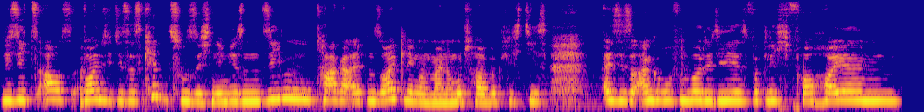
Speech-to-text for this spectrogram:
wie sieht's aus? Wollen Sie dieses Kind zu sich nehmen, diesen sieben Tage alten Säugling? Und meine Mutter wirklich, dies, als sie so angerufen wurde, die ist wirklich vor Heulen,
